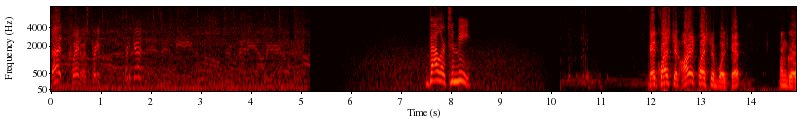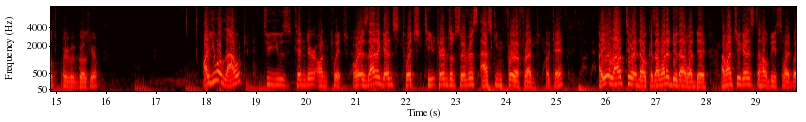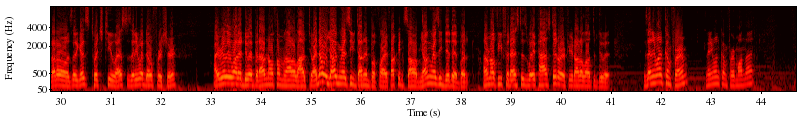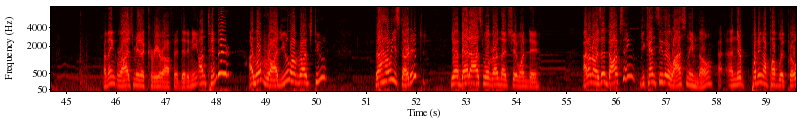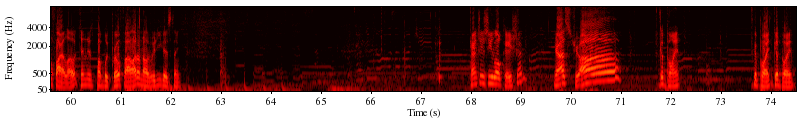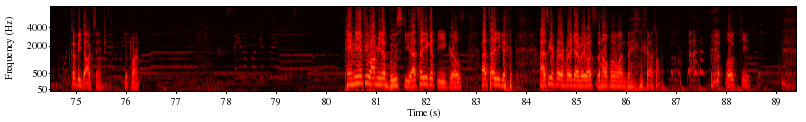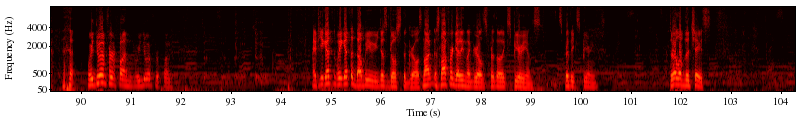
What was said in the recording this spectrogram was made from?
that Quinn was pretty, pretty good. Valor to me. Okay, question. Honest question, boys, okay? And girls, or girls here. Are you allowed to use Tinder on Twitch? Or is that against Twitch terms of service asking for a friend, okay? Are you allowed to or no? Because I want to do that one day. I want you guys to help me swipe, but I don't know. Is it against Twitch TOS? Does anyone know for sure? I really want to do it, but I don't know if I'm not allowed to. I know Young Resi done it before. I fucking saw him. Young Resi did it, but I don't know if he finessed his way past it or if you're not allowed to do it. Does anyone confirm? Can anyone confirm on that? I think Raj made a career off it, didn't he? On Tinder? I love Raj. You love Raj too? Is that how he started? Yo, dead ass will run that shit one day. I don't know. Is it doxing? You can't see their last name though. And they're putting a public profile out. Tinder's public profile. I don't know. What do you guys think? Can't you see location? Yeah, that's true. Uh, good point. Good point. Good point. Could be doxing. Good point. Pay me if you want me to boost you. That's how you get the e-girls. That's how you get... Asking for a again, but he wants to help him one day. Low key. we do it for fun. We do it for fun. If you get we get the W, you just ghost the girl. It's not it's not for getting the girls, for the experience. It's for the experience. Thrill of the chase.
